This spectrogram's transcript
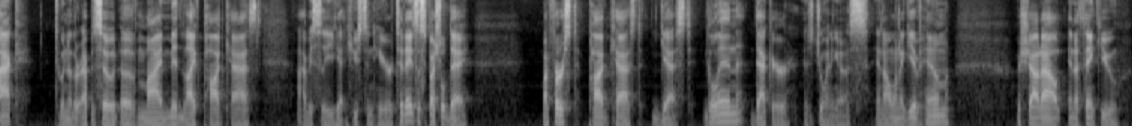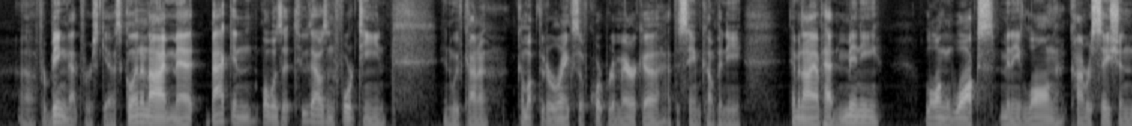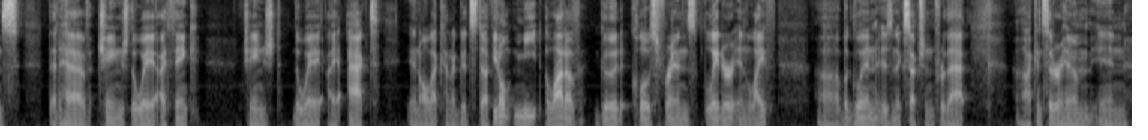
Back to another episode of my midlife podcast. Obviously, you got Houston here. Today's a special day. My first podcast guest, Glenn Decker, is joining us, and I want to give him a shout out and a thank you uh, for being that first guest. Glenn and I met back in, what was it, 2014, and we've kind of come up through the ranks of corporate America at the same company. Him and I have had many long walks, many long conversations that have changed the way I think, changed the way I act, and all that kind of good stuff. You don't meet a lot of good, close friends later in life, uh, but Glenn is an exception for that. Uh, I consider him in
